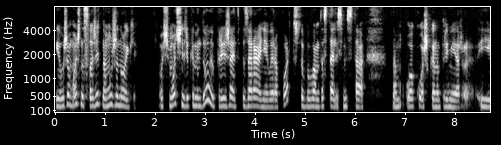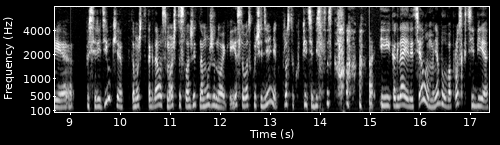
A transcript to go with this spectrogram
и уже можно сложить на мужа ноги. В общем, очень рекомендую приезжать заранее в аэропорт, чтобы вам достались места там, у окошка, например, и посерединке, потому что тогда вы сможете сложить на мужа ноги. Если у вас куча денег, просто купите бизнес-класс. И когда я летела, у меня был вопрос к тебе.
